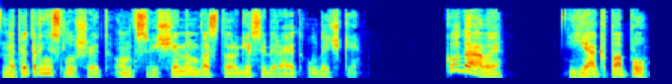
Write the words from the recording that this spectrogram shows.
Но Петр не слушает, он в священном восторге собирает удочки. Куда вы? Я к попу.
